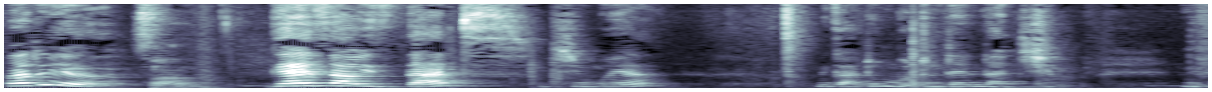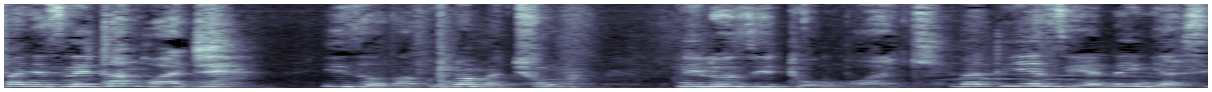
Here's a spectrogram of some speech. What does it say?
For real? Sana. Guys, how is that? Wear? Nikatumbo tu nitaenda gym. Nifanye zinaitangwa aje? Hizo za kuinua machuma. Niluzi tumbo wake. But yezi enda ni yes,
